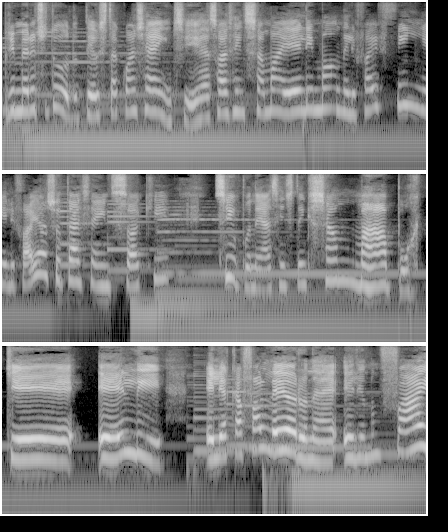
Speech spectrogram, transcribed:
Primeiro de tudo, Deus está com a gente. É só a gente chamar ele, mano, ele vai fim, ele vai ajudar a gente. Só que, tipo, né, a gente tem que chamar, porque ele ele é cafaleiro, né? Ele não vai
